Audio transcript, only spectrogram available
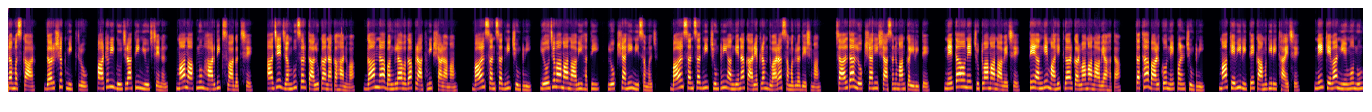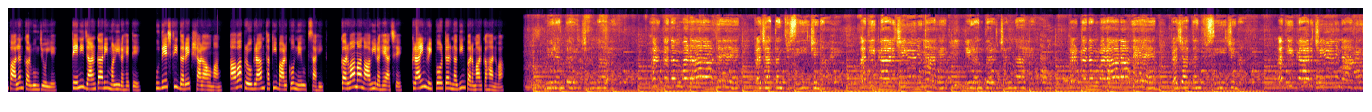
નમસ્કાર, દર્શક મિત્રો, પાટવી ગુજરાતી ન્યૂઝ ચેનલ. માં આપનું હાર્દિક સ્વાગત છે. આજે જંબુસર તાલુકાના કહાનવા, ગામના બંગલાવગા પ્રાથમિક શાળામાં, બાળ સંસદની ચૂંટણી યોજવામાં આવી હતી, લોકશાહીની સમજ. બાળ સંસદની ચૂંટણી અંગેના કાર્યક્રમ દ્વારા સમગ્ર દેશમાં, ચાલતા લોકશાહી શાસનમાં કઈ રીતે, નેતાઓને ચૂંટવામાં આવે છે, તે અંગે માહિતગાર કરવામાં આવ્યા હતા, તથા બાળકોને પણ ચૂંટણી, માં કેવી રીતે કામગીરી થાય છે, ને કેવા નિયમોનું પાલન કરવું જોઈએ, તેની જાણકારી મળી રહે તે ઉદ્દેશથી દરેક શાળાઓમાં આવા પ્રોગ્રામ થકી બાળકોને ઉત્સાહિત કરવામાં આવી રહ્યા છે ક્રાઇમ રિપોર્ટર નગીન પરમાર કહાનવા निरंतर चलना है हर कदम बढ़ाना है प्रजातंत्र सींचना है अधिकार छीनना है निरंतर चलना है हर कदम बढ़ाना है प्रजातंत्र सींचना है अधिकार छीनना है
